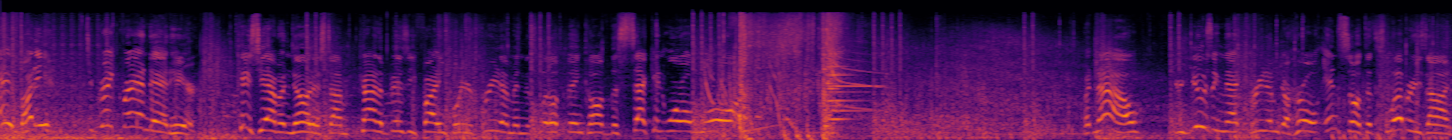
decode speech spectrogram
Hey, buddy! It's your great granddad here. In case you haven't noticed, I'm kind of busy fighting for your freedom in this little thing called the Second World War. But now, you're using that freedom to hurl insults at celebrities on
